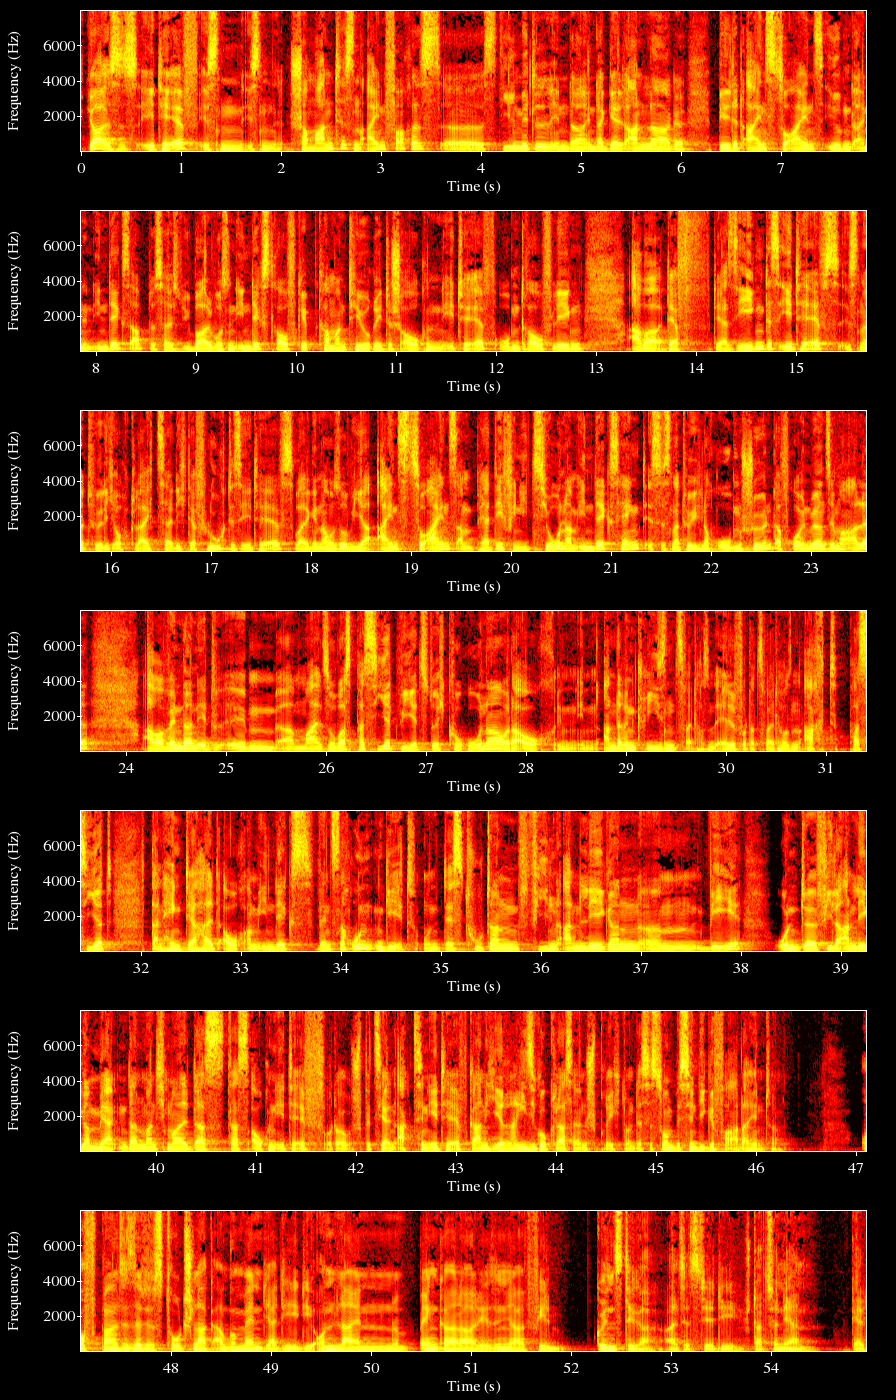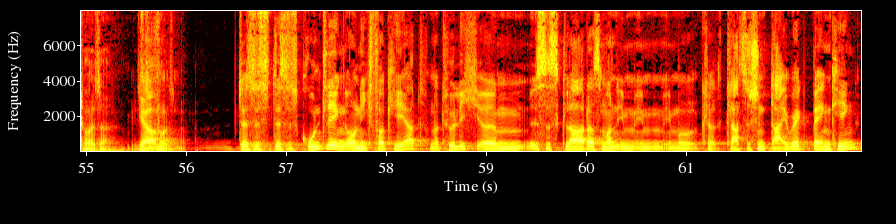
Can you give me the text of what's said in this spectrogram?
Ja, es ist ETF ist ein ist ein charmantes, ein einfaches äh, Stilmittel in der in der Geldanlage, bildet eins zu eins irgendeinen Index ab. Das heißt, überall, wo es einen Index drauf gibt, kann man theoretisch auch einen ETF oben drauflegen. Aber der der Segen des ETFs ist natürlich auch gleichzeitig der Fluch des ETFs, weil genauso wie er eins zu eins am, per Definition am Index hängt, ist es natürlich nach oben schön. Da freuen wir uns immer alle. Aber wenn dann eben äh, mal sowas passiert wie jetzt durch Corona oder auch in, in anderen Krisen 2011 2011 oder 2008 passiert, dann hängt der halt auch am Index, wenn es nach unten geht. Und das tut dann vielen Anlegern ähm, weh. Und äh, viele Anleger merken dann manchmal, dass das auch ein ETF oder speziellen Aktien-ETF gar nicht ihrer Risikoklasse entspricht. Und das ist so ein bisschen die Gefahr dahinter. Oftmals ist ja das Totschlagargument, ja, die, die Online-Banker da, die sind ja viel günstiger als jetzt hier die stationären Geldhäuser. Ja, das ist, das ist grundlegend auch nicht verkehrt. Natürlich ähm, ist es klar, dass man im, im, im klassischen Direct Banking,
